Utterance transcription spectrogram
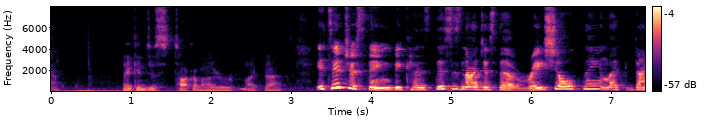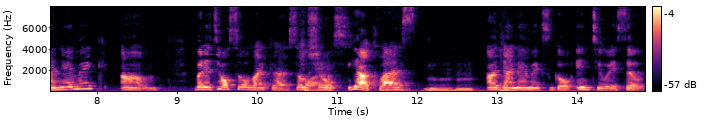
They can just talk about her like that. It's interesting because this is not just a racial thing, like dynamic, um, but it's also like a social, Class. yeah, class Mm-hmm. uh, dynamics go into it. So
